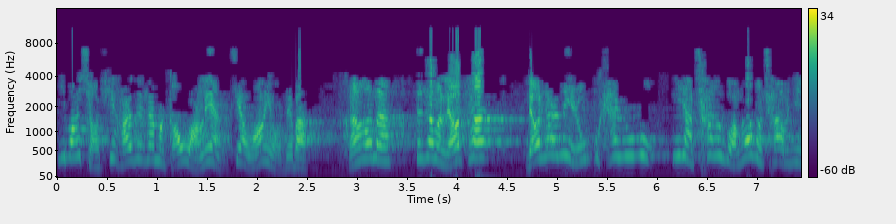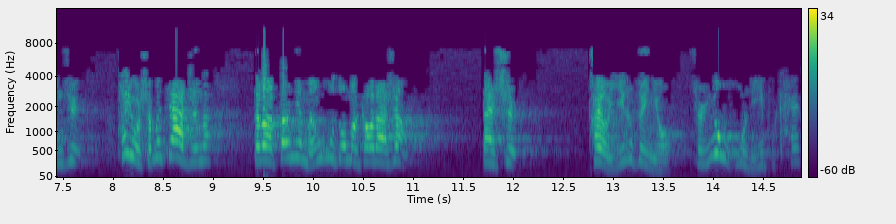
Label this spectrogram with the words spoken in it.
一帮小屁孩在上面搞网恋、见网友，对吧？然后呢，在上面聊天，聊天内容不堪入目，你想插个广告都插不进去，它有什么价值呢？对吧？当年门户多么高大上，但是它有一个最牛，就是用户离不开。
